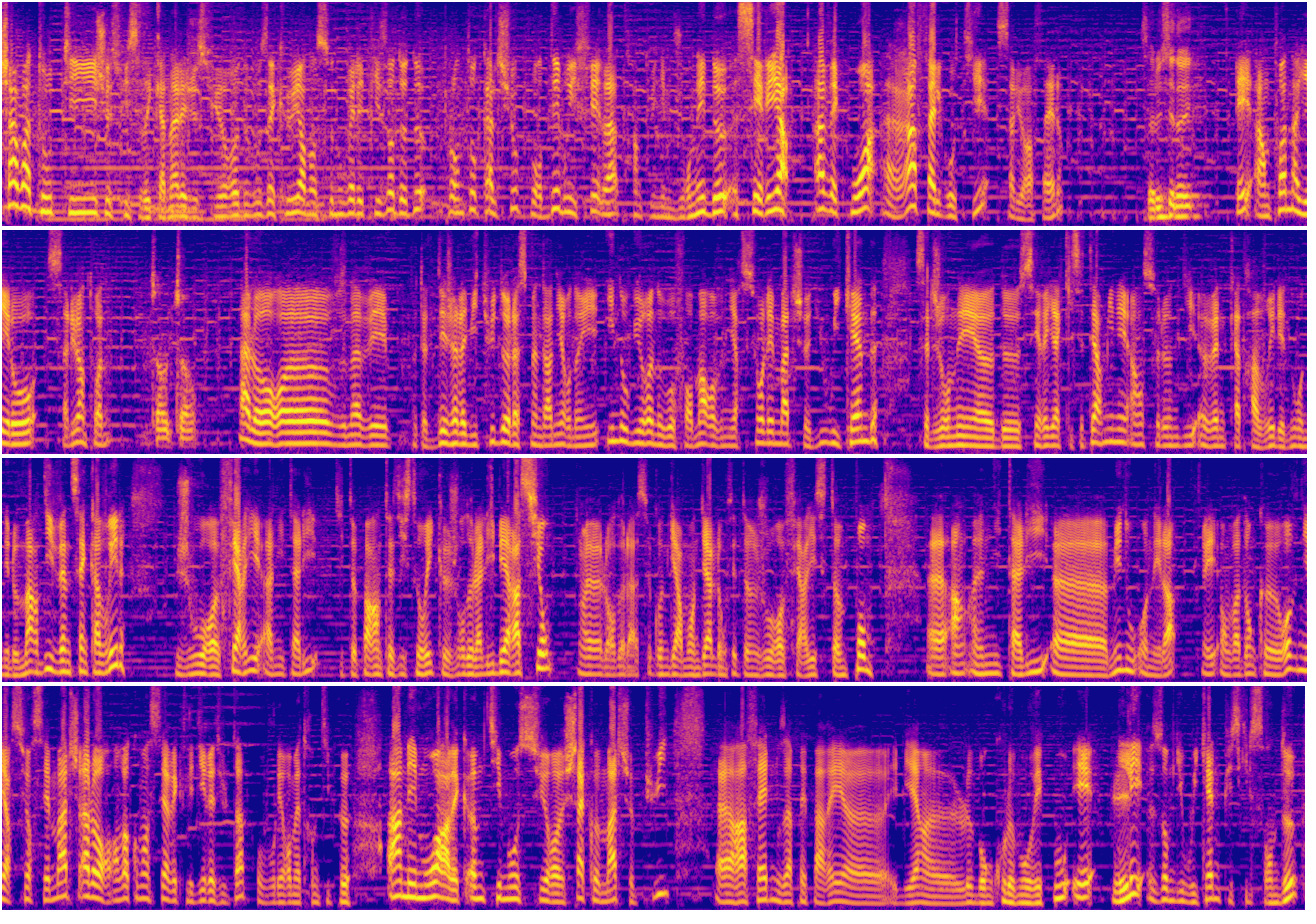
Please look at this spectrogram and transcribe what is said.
Ciao à tutti, je suis Cédric Canal et je suis heureux de vous accueillir dans ce nouvel épisode de Pronto Calcio pour débriefer la 31e journée de Serie A. Avec moi, Raphaël Gauthier. Salut Raphaël. Salut Cédric. Et Antoine Aiello. Salut Antoine. Ciao, ciao. Alors, euh, vous en avez peut-être déjà l'habitude. La semaine dernière, on a inauguré un nouveau format, revenir sur les matchs du week-end. Cette journée euh, de Serie A qui s'est terminée en ce lundi 24 avril et nous, on est le mardi 25 avril jour férié en Italie. Petite parenthèse historique, jour de la libération euh, lors de la Seconde Guerre mondiale. Donc c'est un jour férié, c'est un pont euh, en, Italie. Euh, mais nous, on est là. Et on va donc revenir sur ces matchs. Alors, on va commencer avec les 10 résultats pour vous les remettre un petit peu en mémoire avec un petit mot sur chaque match. Puis, Raphaël nous a préparé eh bien, le bon coup, le mauvais coup et les hommes du week-end, puisqu'ils sont deux.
